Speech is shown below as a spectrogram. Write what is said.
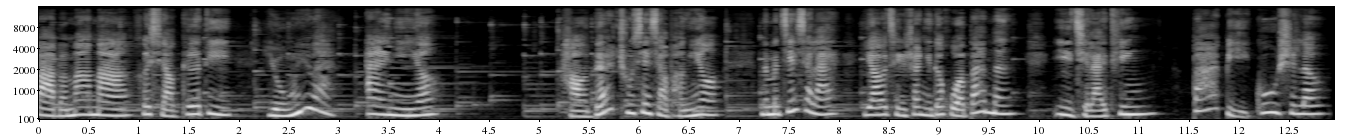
爸爸妈妈和小哥弟永远爱你哟。”好的，出现小朋友。那么接下来邀请上你的伙伴们，一起来听芭比故事喽。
